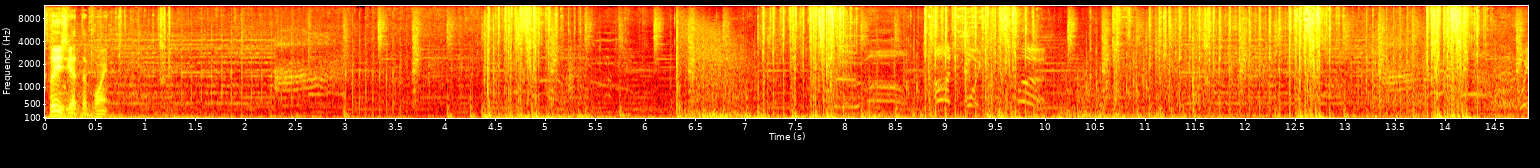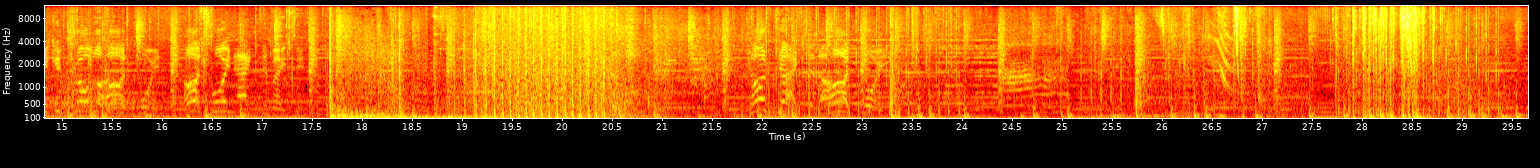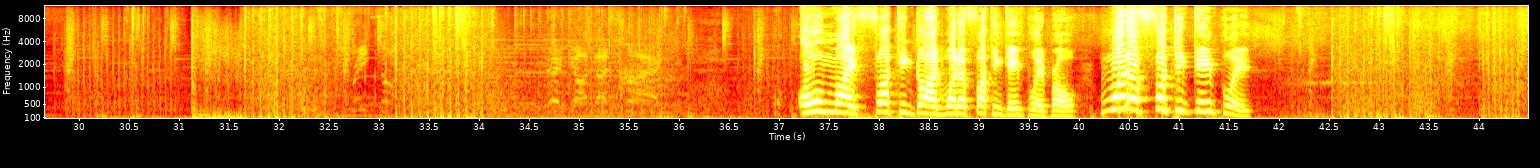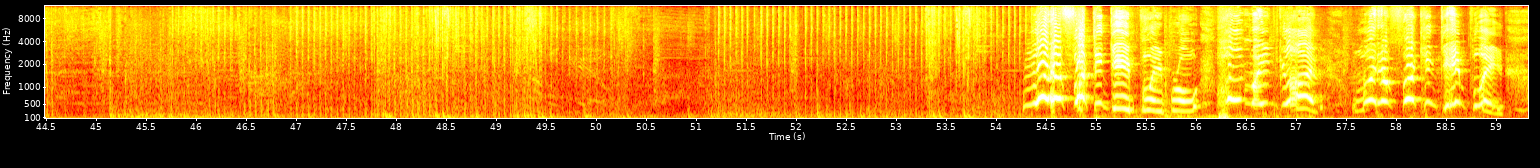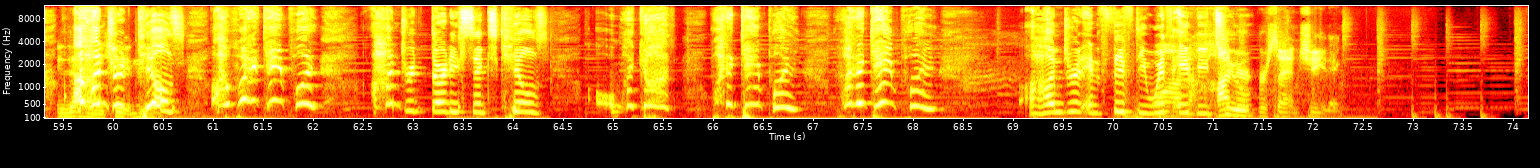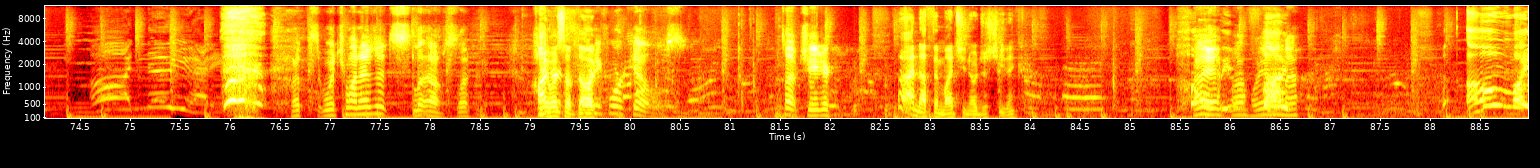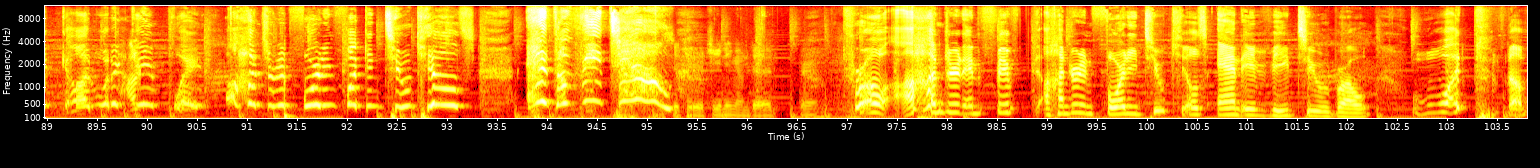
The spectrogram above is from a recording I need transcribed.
Please get the point. Oh my fucking god, what a fucking gameplay, bro. What a fucking gameplay. What a fucking gameplay, bro. Oh my god. What a fucking gameplay. A hundred kills. Oh, what a gameplay. 136 kills. Oh my god. What a gameplay. What a gameplay. 150 with a V2. 100% cheating. Oh, I knew you had it. What's which one is it? Sli oh, Slippy. Hey, what's up, dog? 144 kills. What's up, cheater? Ah, nothing much, you know, just cheating. Oh yeah, Holy well, we all know. fuck. Oh my god, what a gameplay. 140 fucking two kills. And a V2. If you were cheating, I'm dead. Bro. Bro, 150, 142 kills and a V2, bro. What the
